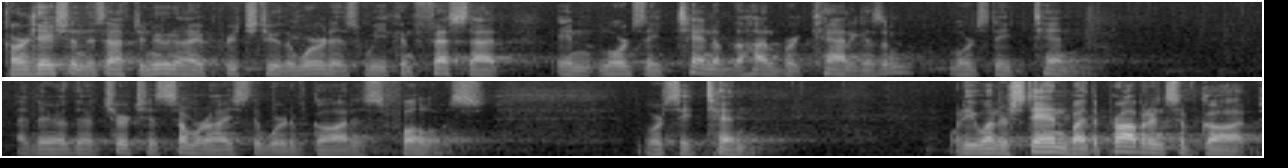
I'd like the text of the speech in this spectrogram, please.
Congregation, this afternoon I preach to you the word as we confess that in Lord's Day 10 of the Heidelberg Catechism, Lord's Day 10. And there the church has summarized the word of God as follows Lord's Day 10. What do you understand by the providence of God?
